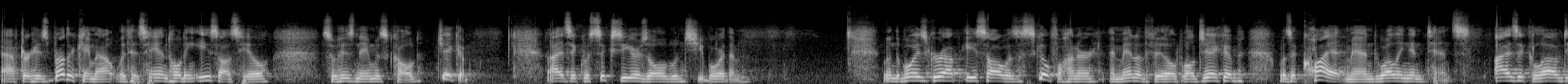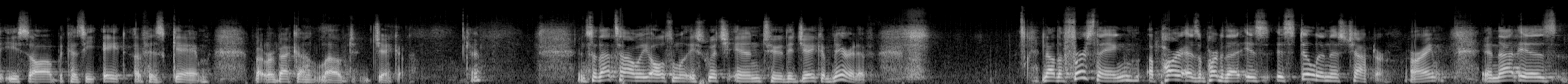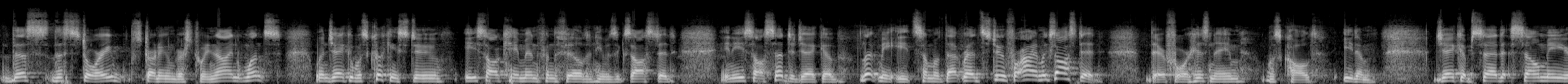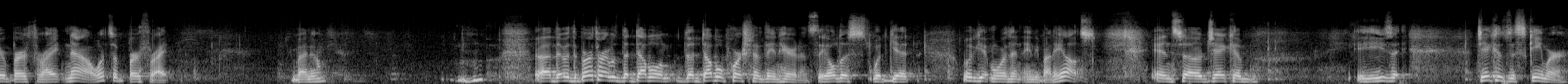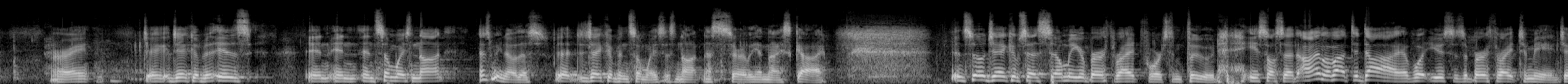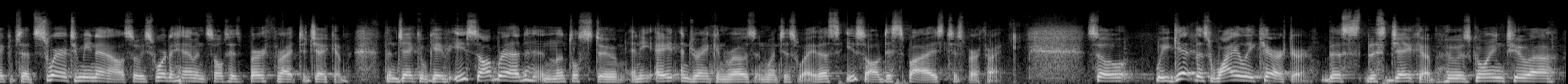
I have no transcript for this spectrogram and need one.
after his brother came out with his hand holding Esau's heel, so his name was called Jacob. Isaac was 60 years old when she bore them. When the boys grew up, Esau was a skillful hunter, a man of the field, while Jacob was a quiet man dwelling in tents. Isaac loved Esau because he ate of his game, but Rebekah loved Jacob. Okay? And so that's how we ultimately switch into the Jacob narrative. Now, the first thing, a part, as a part of that, is, is still in this chapter, all right? And that is this, this story, starting in verse 29. Once, when Jacob was cooking stew, Esau came in from the field and he was exhausted. And Esau said to Jacob, Let me eat some of that red stew, for I am exhausted. Therefore, his name was called Edom. Jacob said, Sell me your birthright now. What's a birthright? Anybody know? Mm-hmm. Uh, the, the, birthright was the double the double portion of the inheritance. The oldest would get would get more than anybody else, and so Jacob, he's a, Jacob's a schemer. All right, Jacob is in, in in some ways not as we know this. Uh, Jacob in some ways is not necessarily a nice guy. And so Jacob says, Sell me your birthright for some food. Esau said, I'm about to die. Of what use is a birthright to me? Jacob said, Swear to me now. So he swore to him and sold his birthright to Jacob. Then Jacob gave Esau bread and lentil stew, and he ate and drank and rose and went his way. Thus Esau despised his birthright. So we get this wily character, this, this Jacob, who is going to, uh,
